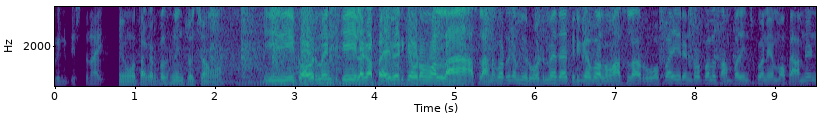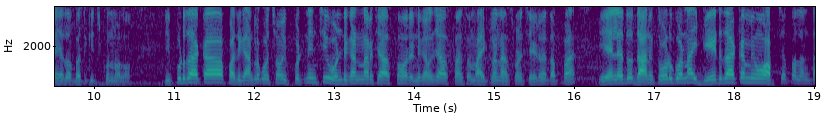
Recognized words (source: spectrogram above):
వినిపిస్తున్నాయి. మేము తగరపల్సి నుంచి వచ్చాము. ఇది గవర్నమెంట్కి ఇలాగ ప్రైవేట్కి ఇవ్వడం వల్ల అసలు అనకూడదుగా మీ రోడ్డు మీద తిరిగే వాళ్ళం. అసలు రూపాయి రెండు రూపాయలు సంపాదించుకొని మా ఫ్యామిలీని ఏదో బతికించుకున్న. వాళ్ళం ఇప్పుడు దాకా పది గంటలకు వచ్చాం. ఇప్పటి నుంచి ఒంటి గంటన్నర చేస్తాం రెండు గంటలు చేస్తాం అసలు మైక్లో అనౌన్స్మెంట్ చేయడమే తప్ప ఏం లేదు. దానికి తోడు కూడా ఈ గేట్ దాకా మేము అప్ చెప్పాలంట.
